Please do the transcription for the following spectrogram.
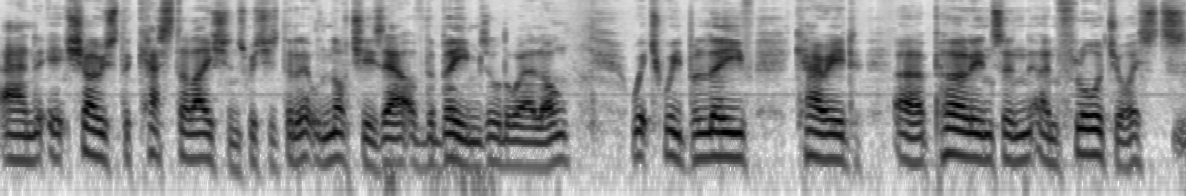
and it shows the castellations, which is the little notches out of the beams all the way along, which we believe carried uh, purlins and, and floor joists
